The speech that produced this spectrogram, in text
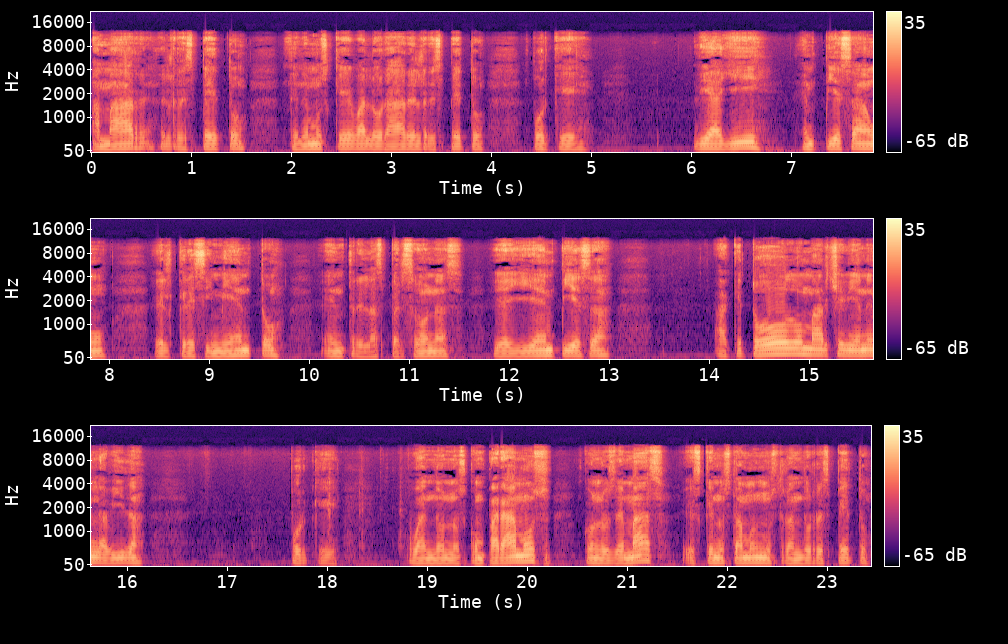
amar el respeto, tenemos que valorar el respeto, porque de allí empieza el crecimiento entre las personas, de allí empieza a que todo marche bien en la vida, porque cuando nos comparamos con los demás es que no estamos mostrando respeto,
